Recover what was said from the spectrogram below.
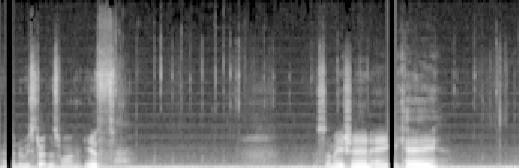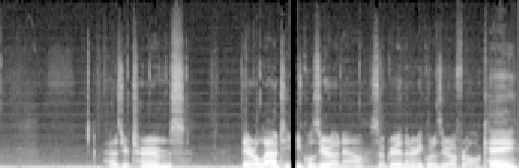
how do we start this one? If summation AK has your terms, they're allowed to equal zero now. So greater than or equal to zero for all K.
